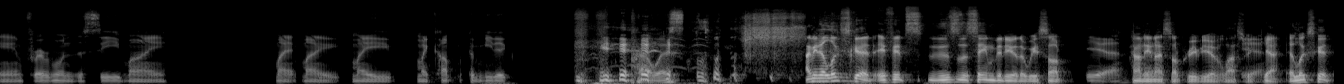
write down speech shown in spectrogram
and for everyone to see my my my my my com- comedic prowess. I mean, it looks good. If it's this is the same video that we saw, yeah. Connie and I saw preview of last week. Yeah. Yeah, it looks good.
